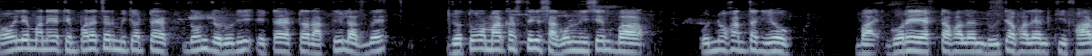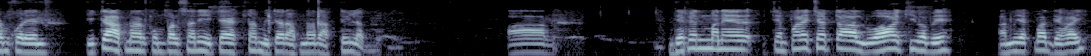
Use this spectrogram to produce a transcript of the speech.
তাহলে মানে টেম্পারেচার মিটারটা একদম জরুরি, এটা একটা রাখতেই লাগবে। যত আমার কাছ থেকে ছাগল নিছেন বা অন্য খান থেকে হোক, বা গড়ে একটা ফালেন, দুইটা ফালেন, কি ফার্ম করেন, এটা আপনার কম্পালসারি এটা একটা মিটার আপনার রাখতেই লাগবে। আর দেখেন মানে টেম্পারেচারটা লোয়া হয় কীভাবে, আমি একবার দেখাই।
